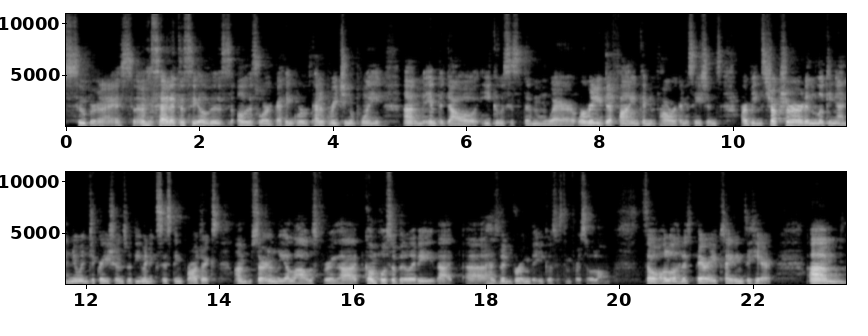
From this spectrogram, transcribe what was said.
Super nice. I'm excited to see all this all this work. I think we're kind of reaching a point um, in the DAO ecosystem where we're really defining kind of how organizations are being structured and looking at new integrations with even existing projects. Um, certainly allows for that composability that uh, has been brewing the ecosystem for so long. So all of that is very exciting to hear. Um,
